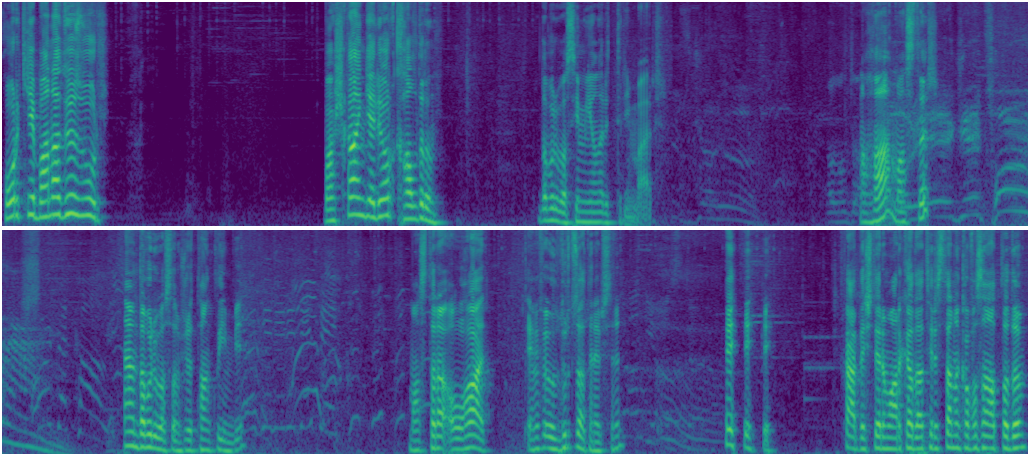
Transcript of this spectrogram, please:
Korki bana düz vur. Başkan geliyor kaldırın. W basayım minyonları ittireyim bari. Aha master. Hemen W basalım şöyle tanklayayım bir. Master'a oha. MF öldürdü zaten hepsini. Kardeşlerim arkada Tristan'ın kafasına atladım.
